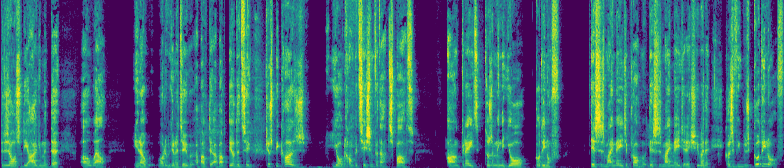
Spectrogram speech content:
there is also the argument that, oh well, you know, what are we going to do about the about the other two? Just because your competition for that spot aren't great doesn't mean that you're good enough. This is my major problem. This is my major issue with it. Because if he was good enough,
